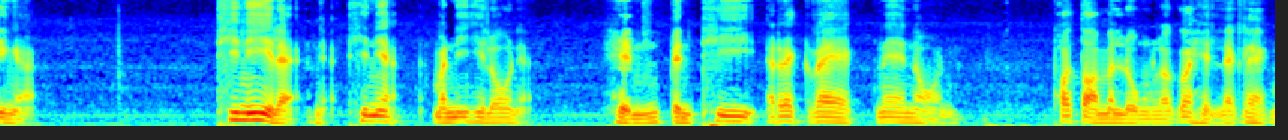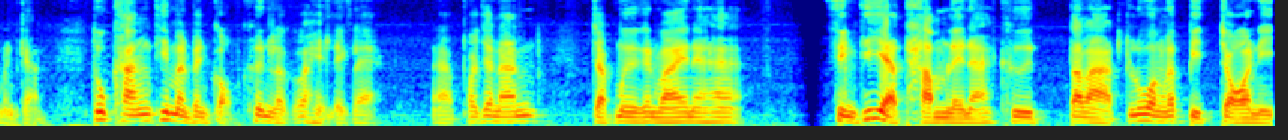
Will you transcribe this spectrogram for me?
ริง ๆอะ ที่นี่แหละเนี่ยที่เนี่ยมันนี่ฮีโร่เนี่ยเห็นเป็นที่แรก ๆ แน่นอน เพราะตอนมันลงเราก็เห็นแรก ๆ เหมือนกัน ทุกครั้งที่มันเป็นกรอบขึ้นเราก็เห็นแรกๆนะเพราะฉะนั้นจับมือกันไว้นะฮะสิ่งที่อย่าทำเลยนะ คือตลาดล่วงแล้วปิดจอหนี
